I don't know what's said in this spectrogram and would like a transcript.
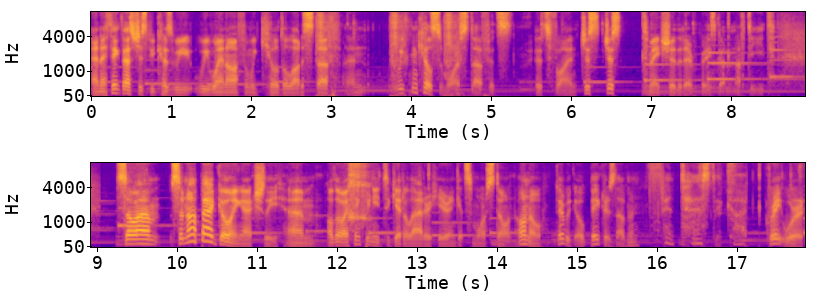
And I think that's just because we, we went off and we killed a lot of stuff. And we can kill some more stuff. It's it's fine. Just just to make sure that everybody's got enough to eat. So um so not bad going actually. Um although I think we need to get a ladder here and get some more stone. Oh no, there we go. Baker's oven. Fantastic. God, great work,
